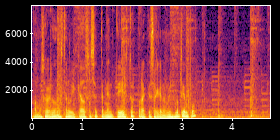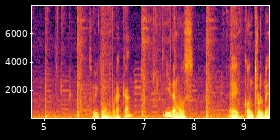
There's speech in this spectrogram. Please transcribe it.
vamos a ver dónde están ubicados exactamente estos para que salgan al mismo tiempo. Nos ubicamos por acá y damos eh, control B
